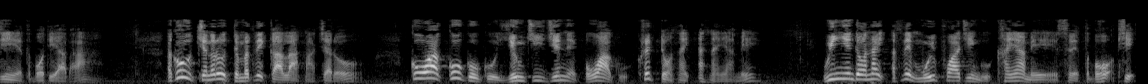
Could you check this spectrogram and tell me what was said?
ခြင်းရဲ့သဘောတရားပါအခုကျွန်တော်တို့ဓမ္မသစ်ကာလမှာကြတော့ကိုကကိုကိုကိုယုံကြည်ခြင်းနဲ့ဘဝကိုခရစ်တော်၌အနှံ့ရမယ်ဝိညာဉ်တော်၌အသက်မွေးဖွားခြင်းကိုခံရမယ်ဆိုတဲ့သဘောအဖြစ်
